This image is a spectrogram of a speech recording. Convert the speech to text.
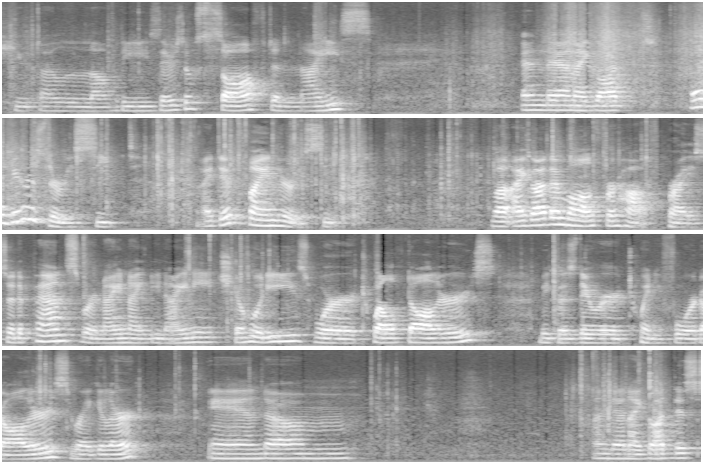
cute. I love these. They're so soft and nice. And then I got oh here's the receipt. I did find the receipt well I got them all for half price. So the pants were $9.99 each. The hoodies were $12 because they were $24 regular. And um, and then I got this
